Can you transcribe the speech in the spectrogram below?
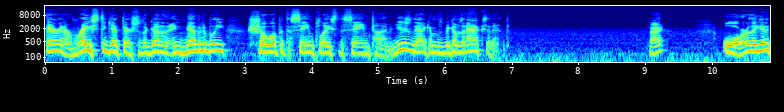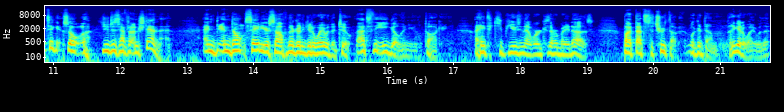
They're in a race to get there, so they're going to inevitably show up at the same place at the same time. And usually that becomes, becomes an accident. Right? Or they get a ticket. So uh, you just have to understand that. And, and don't say to yourself, they're going to get away with it too. That's the ego in you talking. I hate to keep using that word because everybody does. But that's the truth of it. Look at them. They get away with it.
